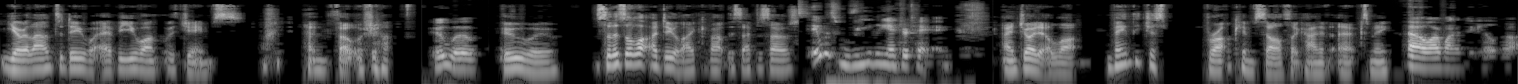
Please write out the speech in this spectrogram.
You're allowed to do whatever you want with James. and Photoshop. Ooh woo. Ooh woo. So there's a lot I do like about this episode. It was really entertaining. I enjoyed it a lot. Mainly just Brock himself that kind of irks me. Oh, I wanted to kill Brock.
